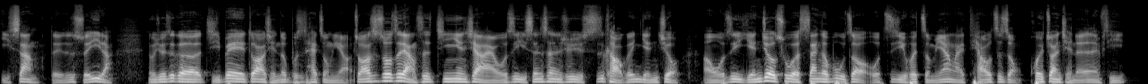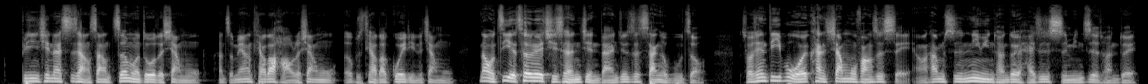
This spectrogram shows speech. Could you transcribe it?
以上对，就是随意啦。我觉得这个几倍多少钱都不是太重要，主要是说这两次经验下来，我自己深深的去思考跟研究啊，我自己研究出了三个步骤，我自己会怎么样来挑这种会赚钱的 NFT。毕竟现在市场上这么多的项目啊，怎么样挑到好的项目，而不是挑到归零的项目？那我自己的策略其实很简单，就这三个步骤。首先，第一步我会看项目方是谁啊，他们是匿名团队还是实名制的团队？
